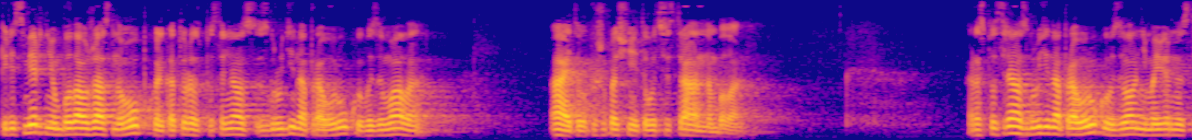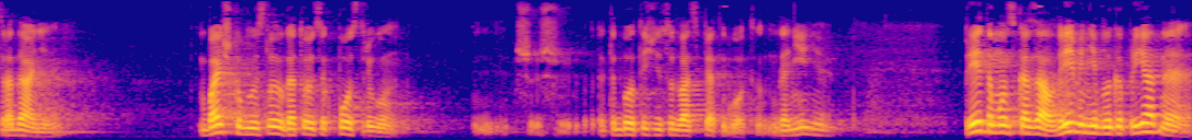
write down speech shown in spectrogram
Перед смертью у него была ужасная опухоль, которая распространялась с груди на правую руку и вызывала... А, это, прошу прощения, это вот сестра Анна была. Распространялась с груди на правую руку и вызывала неимоверное страдание. Батюшка благословил готовиться к постригу это был 1925 год, гонение. При этом он сказал, время неблагоприятное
